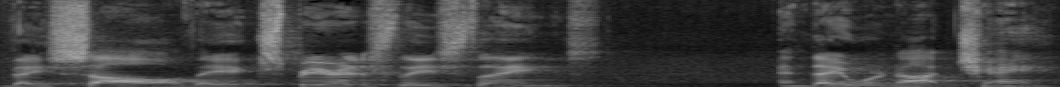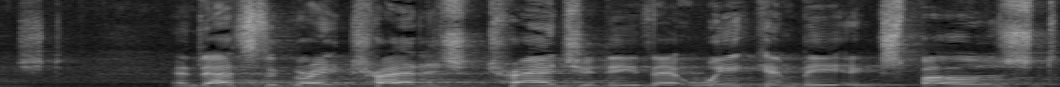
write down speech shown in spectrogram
they saw, they experienced these things, and they were not changed. And that's the great tra- tragedy that we can be exposed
